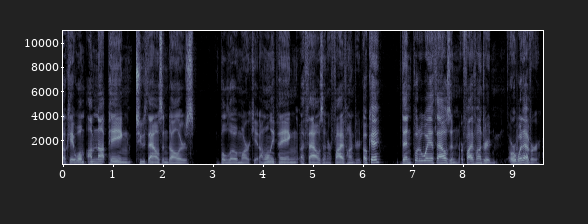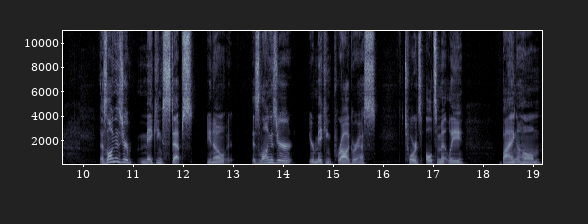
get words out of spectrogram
okay, well, I'm not paying $2,000 below market. I'm only paying a thousand or 500. Okay, then put away a thousand or 500 or whatever. As long as you're making steps, you know, as long as you're you're making progress towards ultimately buying a home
